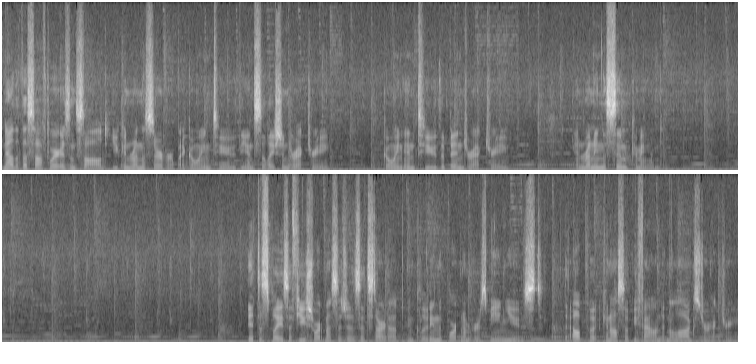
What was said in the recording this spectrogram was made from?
Now that the software is installed, you can run the server by going to the installation directory, going into the bin directory, and running the sym command. It displays a few short messages at startup, including the port numbers being used. The output can also be found in the logs directory.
